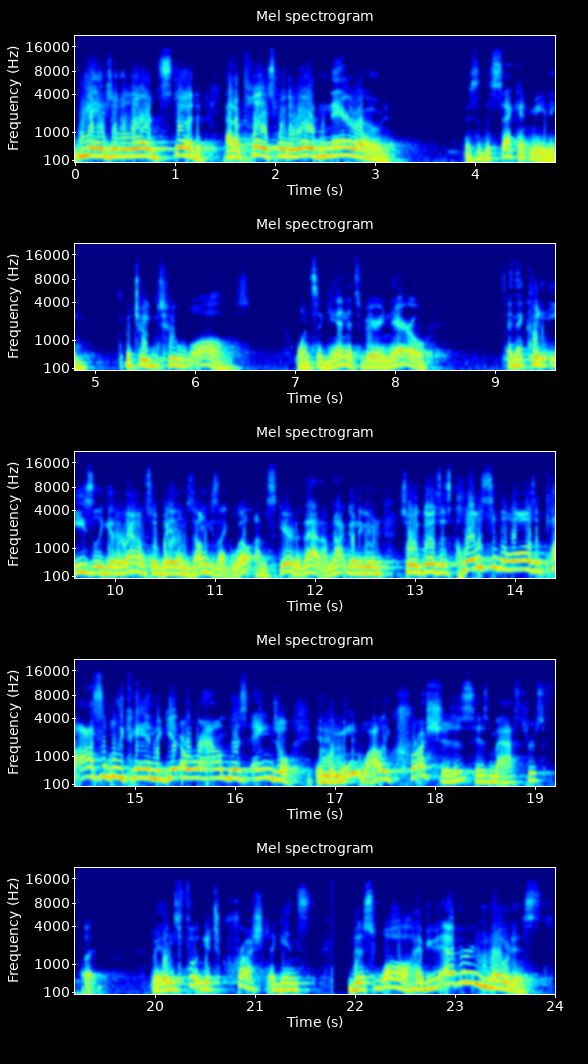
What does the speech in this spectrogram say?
the angel of the Lord stood at a place where the road narrowed. This is the second meeting between two walls. Once again, it's very narrow. And they couldn't easily get around. So Balaam's donkey's like, well, I'm scared of that. I'm not going to go in. So it goes as close to the wall as it possibly can to get around this angel. In the meanwhile, he crushes his master's foot. Balaam's foot gets crushed against this wall. Have you ever noticed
